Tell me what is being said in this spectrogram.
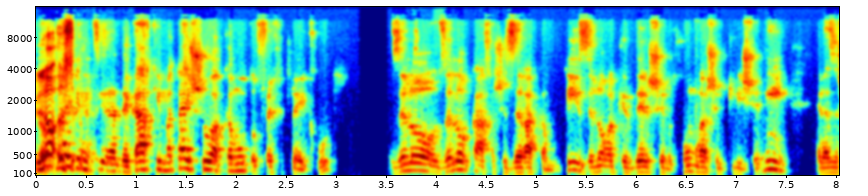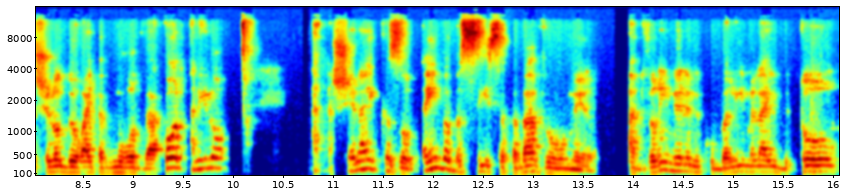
לא, לא הייתי מציע עד כך, כי מתישהו הכמות הופכת לאיכות. זה לא, זה לא ככה שזה רק כמותי, זה לא רק הבדל של חומרה של כלי שני, אלא זה שאלות דאורייתא גמורות והכל, אני לא... השאלה היא כזאת, האם בבסיס אתה בא ואומר, הדברים האלה מקובלים עליי בתור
